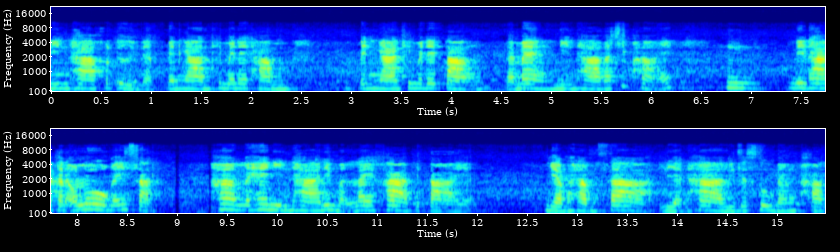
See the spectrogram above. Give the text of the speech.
นินทาคนอื่นเนี่ย เป็นงานที่ไม่ได้ทำเป็นงานที่ไม่ได้ตังค์แต่แม่งนินทากันชิบหายนินทากันเอาโลกไอ้สัตว์ ห้ามไม่ให้นินทานี่เหมือนไล่ฆ่าไปตายอะอย่ามาทำซ่าเหรียญห้าหรือจะสู้แบงค์พัน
